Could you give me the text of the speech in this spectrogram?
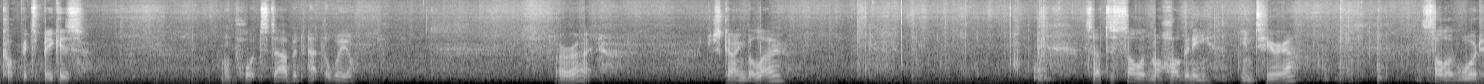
cockpit speakers on port starboard at the wheel. Alright, just going below. So it's a solid mahogany interior, solid wood.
